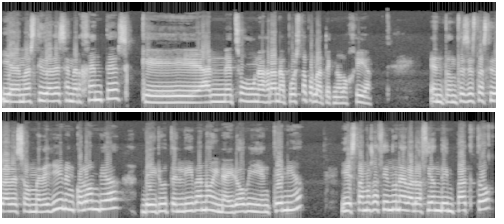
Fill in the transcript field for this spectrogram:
y además ciudades emergentes que han hecho una gran apuesta por la tecnología. Entonces estas ciudades son Medellín en Colombia, Beirut en Líbano y Nairobi en Kenia. Y estamos haciendo una evaluación de impacto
